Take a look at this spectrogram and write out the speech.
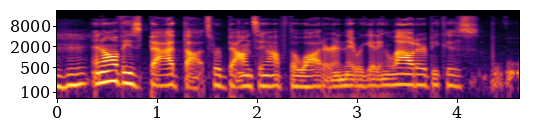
Mm-hmm. And all these bad thoughts were bouncing off the water and they were getting louder because w-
